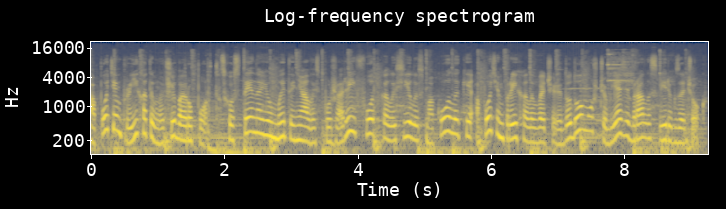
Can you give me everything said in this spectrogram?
а потім приїхати вночі в аеропорт. З хостиною ми тинялись по жарі, фоткались, їли смаколики, а потім приїхали ввечері додому, щоб я зібрала свій рюкзачок.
